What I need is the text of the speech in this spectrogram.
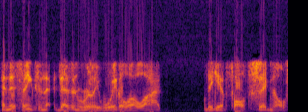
And this thing doesn't really wiggle a lot. They give false signals.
